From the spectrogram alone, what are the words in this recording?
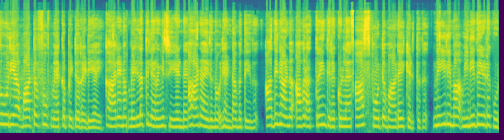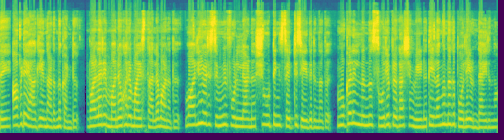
സൂര്യ വാട്ടർ പ്രൂഫ് മേക്കപ്പ് ഇട്ട് റെഡിയായി കാരണം വെള്ളത്തിൽ ഇറങ്ങി ചെയ്യേണ്ട ആടായിരുന്നു രണ്ടാമത്തേത്. അതിനാണ് അവർ അത്രയും തിരക്കുള്ള ആ സ്പോട്ട് വാടകയ്ക്കെടുത്തത് നീലിമ വിനീതയുടെ കൂടെ അവിടെ ആകെ നടന്നു കണ്ടു. വളരെ മനോഹരമായ സ്ഥലമാണത്. വലിയൊരു സ്വിമ്മിംഗ് പൂളിലാണ് ഷൂട്ടിംഗ് സെറ്റ് ചെയ്തിരുന്നത്. മുകളിൽ നിന്ന് സൂര്യപ്രകാശം വീണ് തിളങ്ങുന്നത് പോലെ ഉണ്ടായിരുന്നു.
